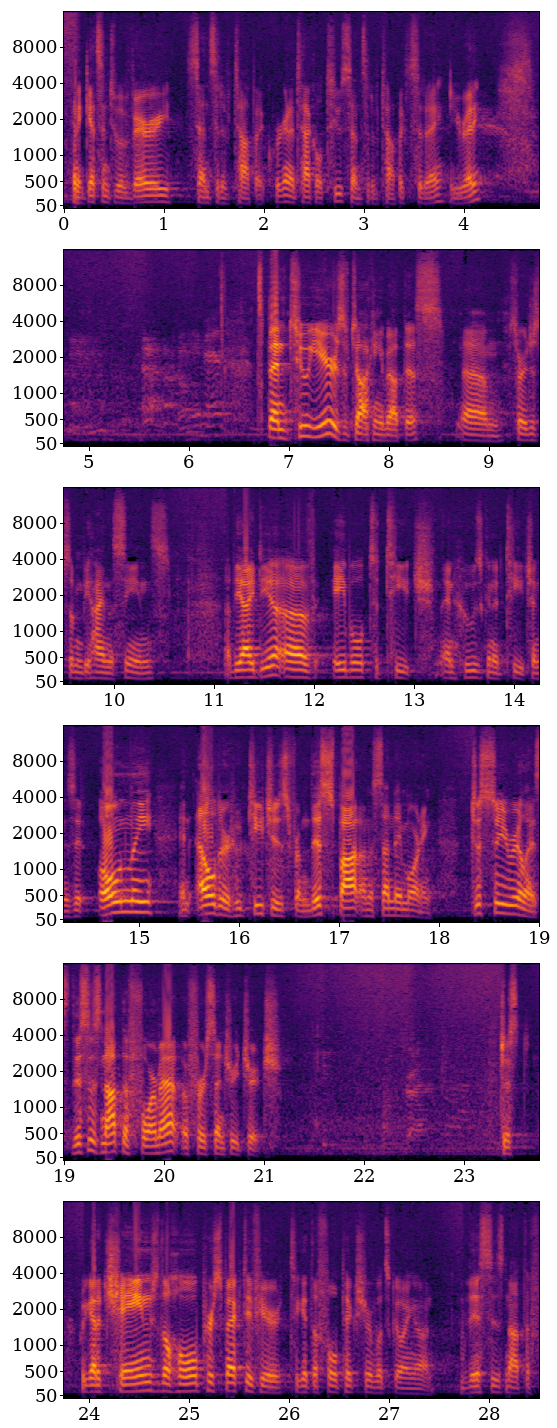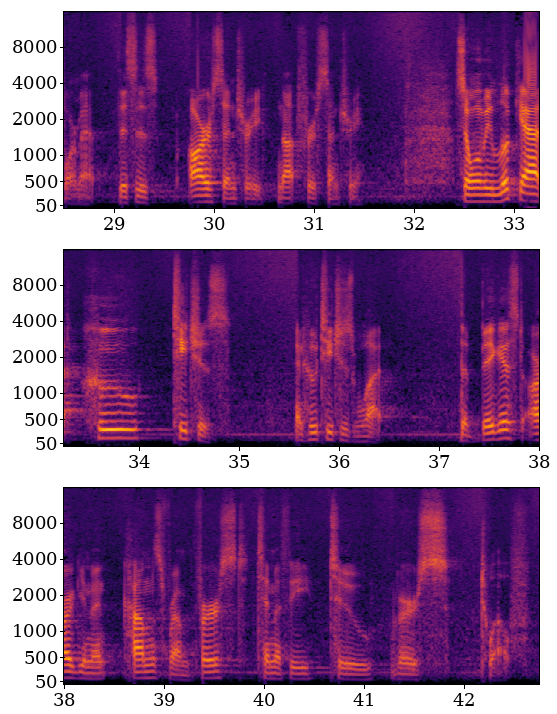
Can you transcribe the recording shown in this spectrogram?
And it gets into a very sensitive topic. We're going to tackle two sensitive topics today. Are you ready? Amen. It's been two years of talking about this. Um, sorry, just some behind the scenes. Uh, the idea of able to teach and who's going to teach. And is it only an elder who teaches from this spot on a Sunday morning? Just so you realize, this is not the format of first century church. Just we got to change the whole perspective here to get the full picture of what's going on. This is not the format. This is our century, not first century. So when we look at who teaches and who teaches what, the biggest argument comes from 1 Timothy 2, verse 12.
